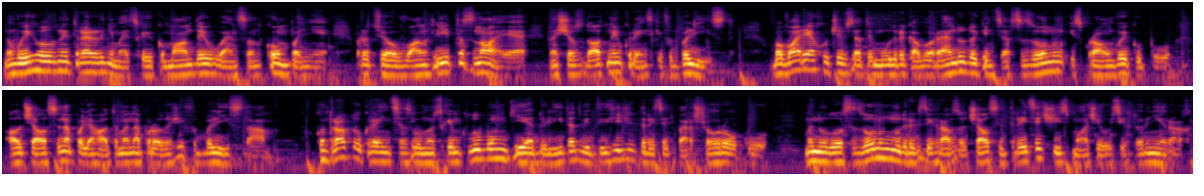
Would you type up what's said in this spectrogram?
Новий головний тренер німецької команди Венсан Компані працював в Англії та знає, на що здатний український футболіст. Баварія хоче взяти Мудрика в оренду до кінця сезону із правом викупу, але Челсі наполягатиме на продажі футболіста. Контракт українця з лондонським клубом діє до літа 2031 року. Минулого сезону Мудрик зіграв за Челсі 36 матчів у всіх турнірах.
